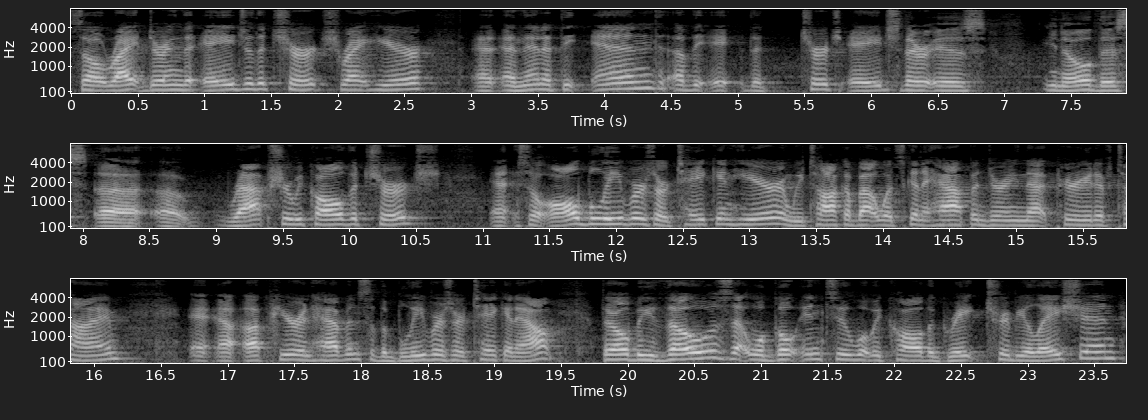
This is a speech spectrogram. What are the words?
So right during the age of the church, right here, and, and then at the end of the the church age, there is, you know, this uh, uh, rapture we call the church. And so all believers are taken here, and we talk about what's going to happen during that period of time Eh, eh, up here in heaven. So the believers are taken out. There will be those that will go into what we call the Great Tribulation,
